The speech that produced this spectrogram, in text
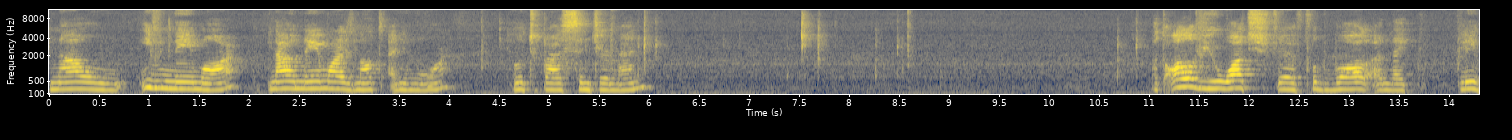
Now, even Neymar. Now Neymar is not anymore. He went to Paris Saint-Germain. But all of you watch uh, football and like play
